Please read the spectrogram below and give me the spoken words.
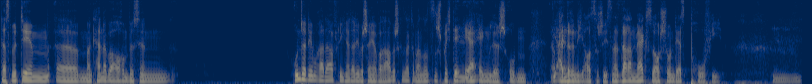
Das mit dem, äh, man kann aber auch ein bisschen unter dem Radar fliegen, hat er dir wahrscheinlich auf Arabisch gesagt, aber ansonsten spricht er mhm. eher Englisch, um die okay. anderen nicht auszuschließen. Also daran merkst du auch schon, der ist Profi. Mhm.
